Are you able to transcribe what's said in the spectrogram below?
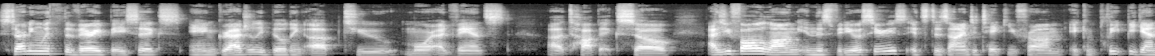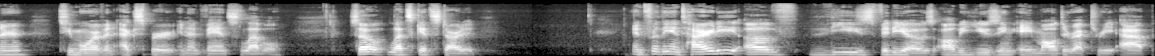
starting with the very basics and gradually building up to more advanced uh, topics. So as you follow along in this video series, it's designed to take you from a complete beginner to more of an expert and advanced level. So let's get started. And for the entirety of these videos, I'll be using a mall directory app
